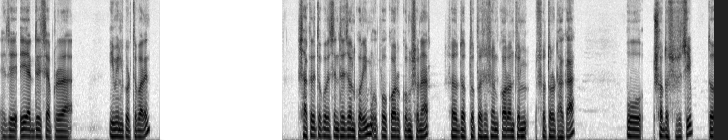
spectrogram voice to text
এই যে এই অ্যাড্রেসে আপনারা ইমেল করতে পারেন। স্বাক্ষরিত করেছেন রেজল করিম, উপকর কমিশনার, সদর দপ্তর প্রশাসন, কর অঞ্চল সতেরো ঢাকা। ও সদস্য সচিব। তো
